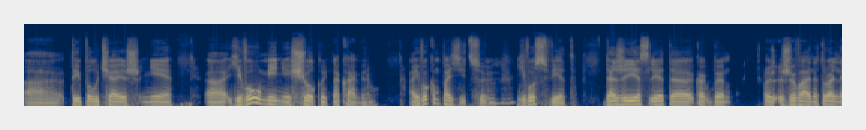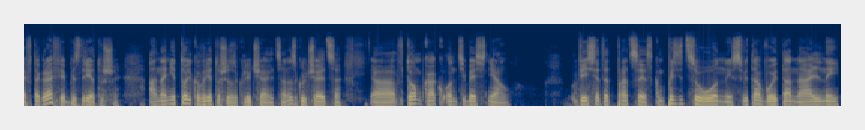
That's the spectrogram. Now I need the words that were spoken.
А, ты получаешь не а, его умение щелкнуть на камеру, а его композицию, Мгм. его свет. Даже если это как бы живая натуральная фотография без ретуши, она не только в ретуши заключается, она заключается а, в том, как он тебя снял. Весь этот процесс композиционный, световой, тональный,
